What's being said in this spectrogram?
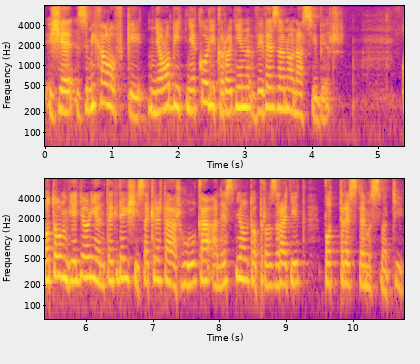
že z Michalovky mělo být několik rodin vyvezeno na Sibiř. O tom věděl jen tehdejší sekretář Hulka a nesměl to prozradit pod trestem smrti.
